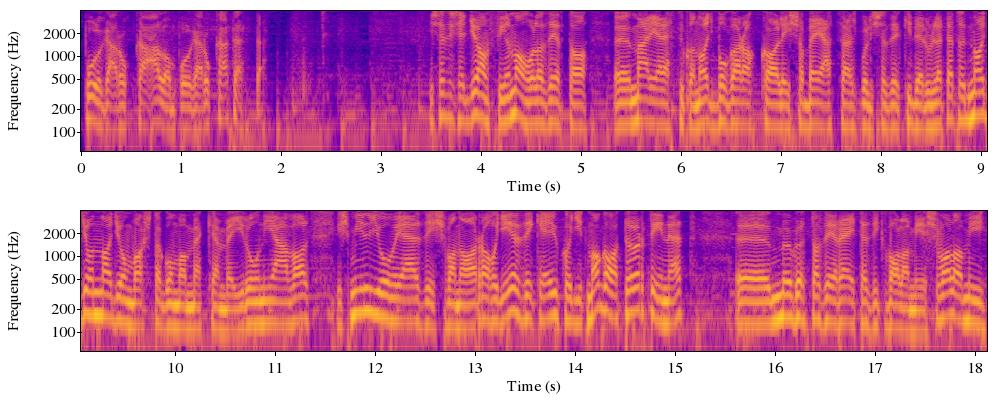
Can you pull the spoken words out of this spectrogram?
polgárokká, állampolgárokká tette. És ez is egy olyan film, ahol azért a, már jeleztük a nagy bogarakkal, és a bejátszásból is azért kiderülhetett, hogy nagyon-nagyon vastagon van megkenve iróniával, és millió jelzés van arra, hogy érzékeljük, hogy itt maga a történet mögött azért rejtezik valami, és valami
